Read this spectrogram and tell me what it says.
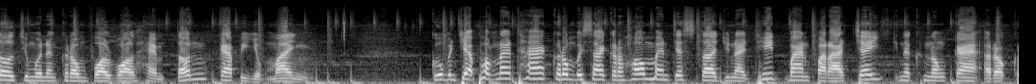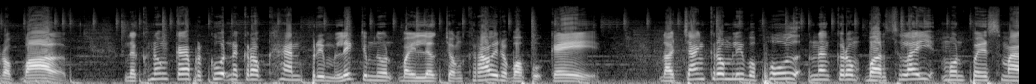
ទល់ជាមួយនឹងក្រុម Wolverhampton កាលពីយប់មិញគួរបញ្ជាក់ផងដែរថាក្រុមបិសាចក្រហម Manchester United បានបរាជ័យនៅក្នុងការរកគ្រាប់បាល់នៅក្នុងការប្រកួតនៅក្របខ័ណ្ឌ Premier League ចំនួន3លើកចុងក្រោយរបស់ពួកគេដោយចាញ់ក្រុម Liverpool និងក្រុម Burnley មុនពេលស្មើ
